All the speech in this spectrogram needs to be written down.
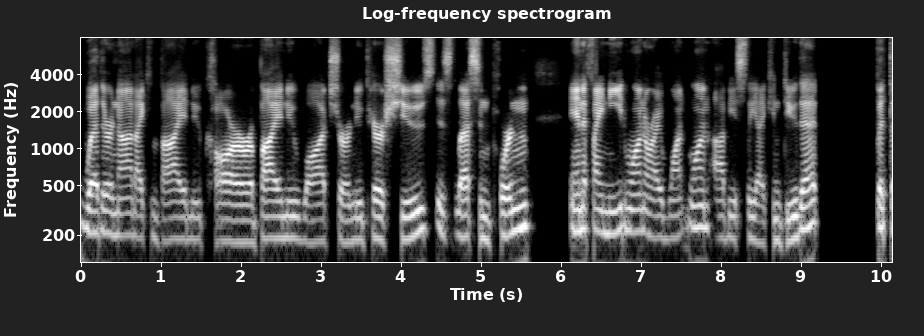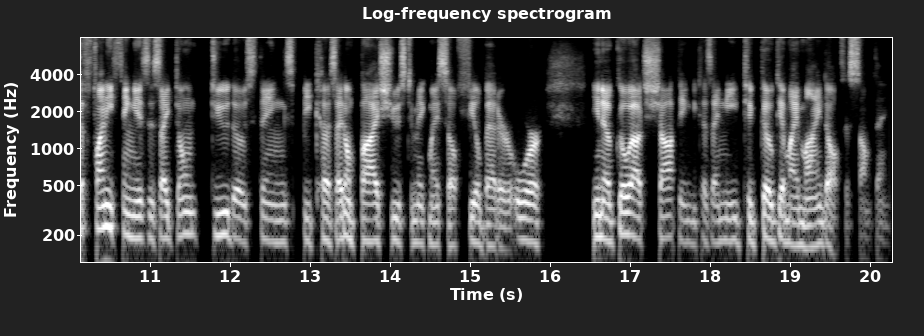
whether or not I can buy a new car or buy a new watch or a new pair of shoes is less important. And if I need one or I want one, obviously I can do that. But the funny thing is, is I don't do those things because I don't buy shoes to make myself feel better or, you know, go out shopping because I need to go get my mind off of something.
